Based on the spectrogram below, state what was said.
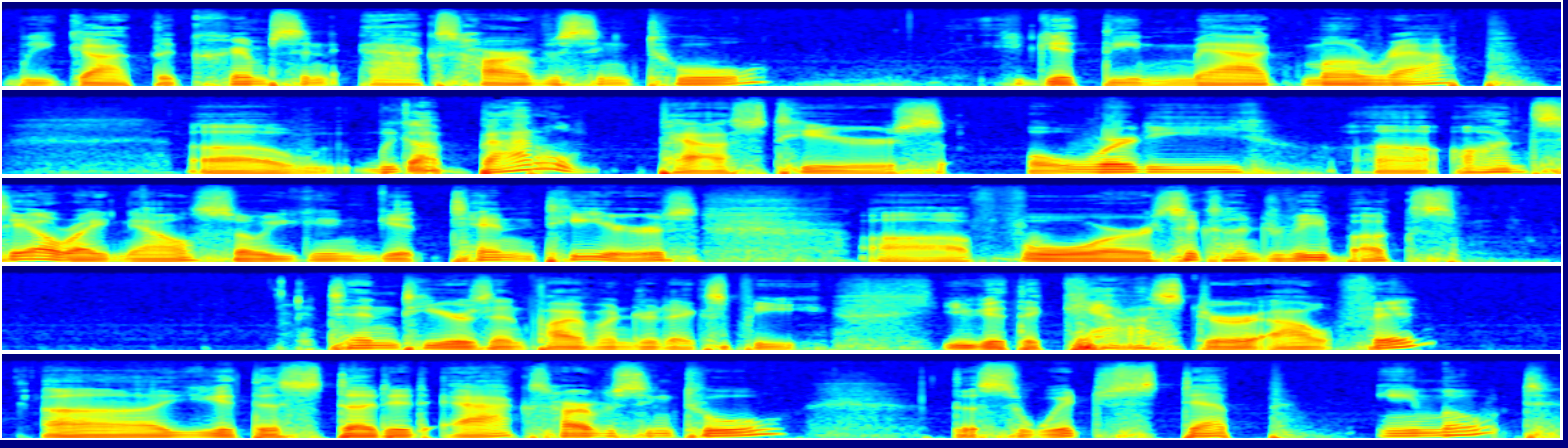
we got the Crimson Axe harvesting tool. You get the Magma Wrap. Uh, we got Battle Pass tiers already uh, on sale right now, so you can get 10 tiers uh, for 600 V bucks. 10 tiers and 500 XP. You get the caster outfit. Uh, you get the studded axe harvesting tool, the Switch Step emote,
